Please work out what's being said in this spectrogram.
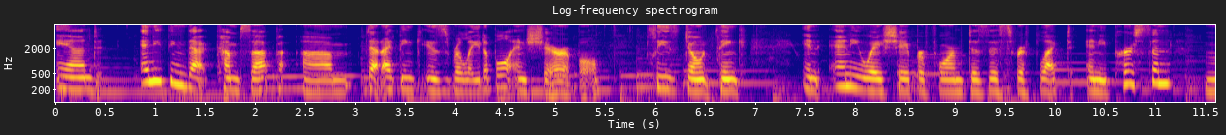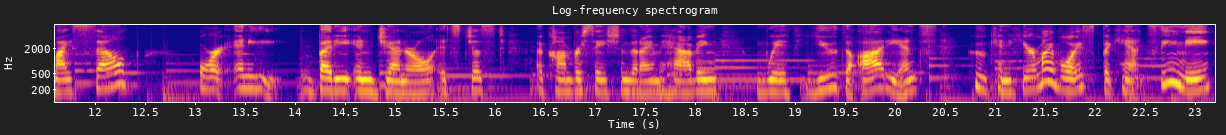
and anything that comes up um, that I think is relatable and shareable. Please don't think in any way, shape, or form does this reflect any person, myself, or anybody in general. It's just a conversation that I'm having with you, the audience, who can hear my voice but can't see me,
